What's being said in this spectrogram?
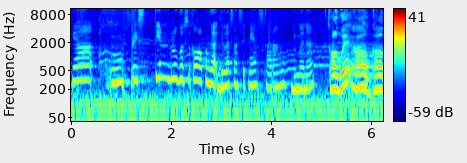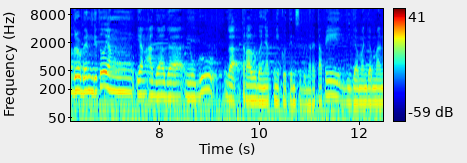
Ya mm, Pristine dulu gue suka walaupun nggak jelas nasibnya sekarang gimana. Kalau gue kalau kalau girl band gitu yang yang agak-agak nunggu nggak terlalu banyak ngikutin sebenarnya tapi di zaman-zaman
